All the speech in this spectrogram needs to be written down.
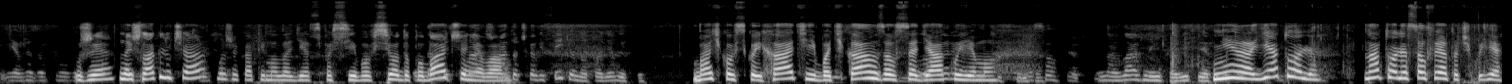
Я вже замкнула. Уже знайшла ключа? Боже, яка ти молодець, спасибо. Все, до побачення вам. Шматочка висить, воно Толя висить. Батьківській хаті і батькам за все дякуємо. Вона влажненька, висить. Ні, є Толя. На Толя салфеточку, є.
